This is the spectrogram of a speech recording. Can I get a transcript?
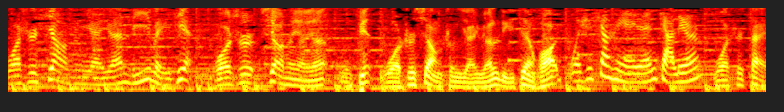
我是相声演员李伟健，我是相声演员武斌，我是相声演员李建华，我是相声演员贾玲，我是戴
